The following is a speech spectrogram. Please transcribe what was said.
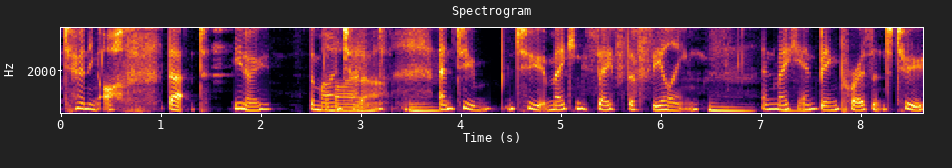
turning off that, you know, the mind, chatter mm. and to to making safe the feelings mm. and making and being present to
